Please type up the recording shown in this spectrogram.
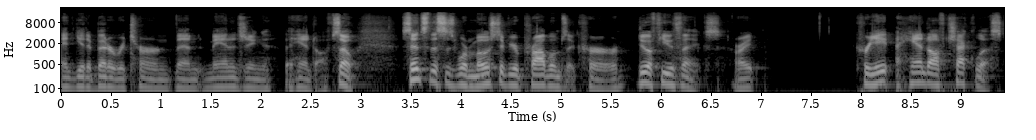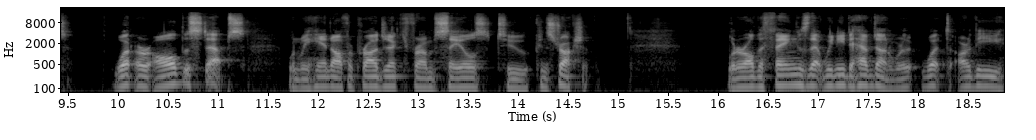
and get a better return than managing the handoff. So, since this is where most of your problems occur, do a few things, right? Create a handoff checklist. What are all the steps when we hand off a project from sales to construction? What are all the things that we need to have done? What are the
